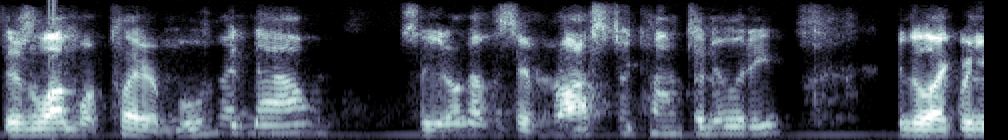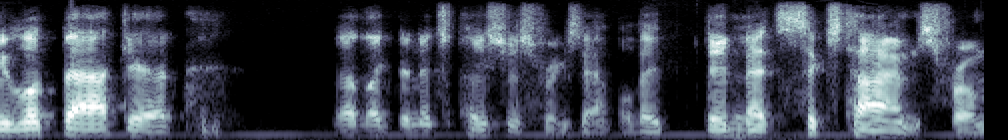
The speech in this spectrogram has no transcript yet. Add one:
there's a lot more player movement now, so you don't have the same roster continuity. You know, like when you look back at, at like the Knicks Pacers, for example, they they met six times from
